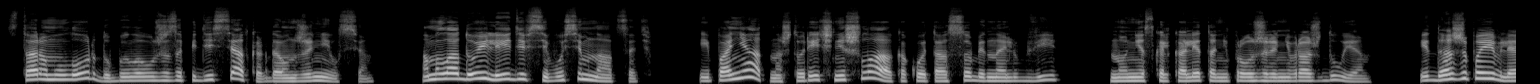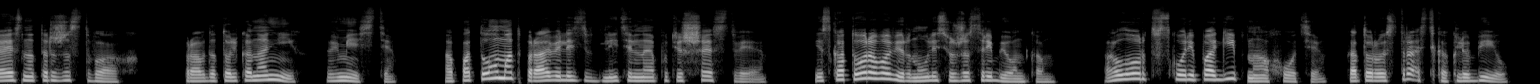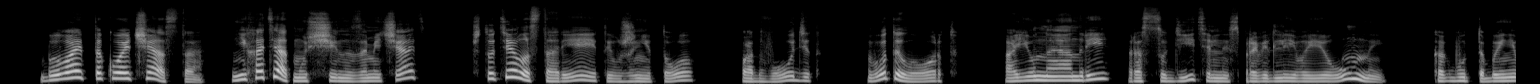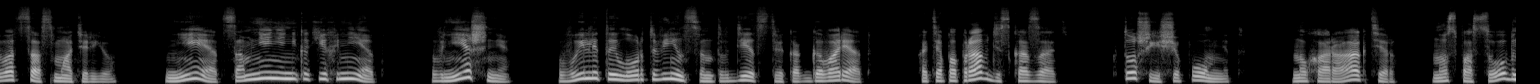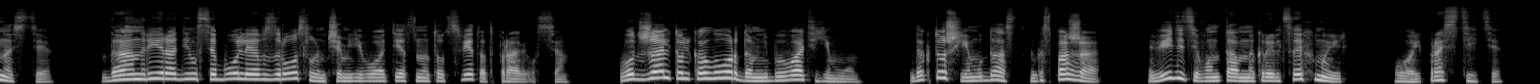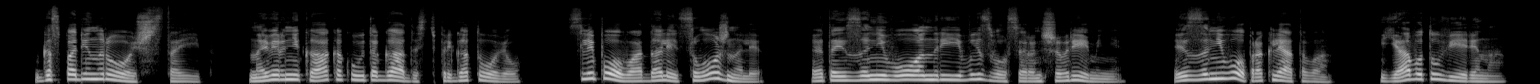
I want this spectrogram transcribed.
Старому лорду было уже за пятьдесят, когда он женился, а молодой леди всего семнадцать. И понятно, что речь не шла о какой-то особенной любви, но несколько лет они прожили не враждуя и даже появляясь на торжествах. Правда, только на них, вместе. А потом отправились в длительное путешествие, из которого вернулись уже с ребенком. А лорд вскоре погиб на охоте, которую страсть как любил. Бывает такое часто. Не хотят мужчины замечать, что тело стареет и уже не то, подводит. Вот и лорд. А юный Анри, рассудительный, справедливый и умный, как будто бы и не в отца с матерью. Нет, сомнений никаких нет. Внешне вылитый лорд Винсент в детстве, как говорят. Хотя, по правде сказать, кто ж еще помнит? Но характер, но способности. Да Анри родился более взрослым, чем его отец на тот свет отправился. Вот жаль только лордом не бывать ему. Да кто ж ему даст, госпожа? Видите, вон там на крыльце хмырь? Ой, простите. Господин Ройш стоит. Наверняка какую-то гадость приготовил. Слепого одолеть сложно ли? Это из-за него Анри и вызвался раньше времени. Из-за него, проклятого. Я вот уверена.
